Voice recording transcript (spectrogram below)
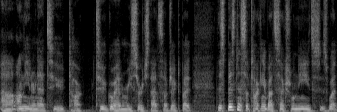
uh, on the internet to talk to go ahead and research that subject, but this business of talking about sexual needs is what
